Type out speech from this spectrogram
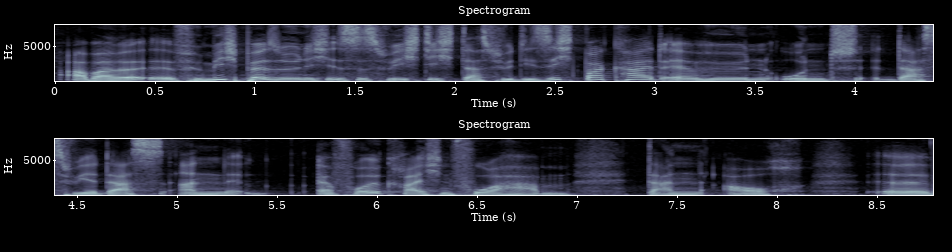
Aber für mich persönlich ist es wichtig, dass wir die Sichtbarkeit erhöhen und dass wir das an erfolgreichen Vorhaben dann auch äh,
